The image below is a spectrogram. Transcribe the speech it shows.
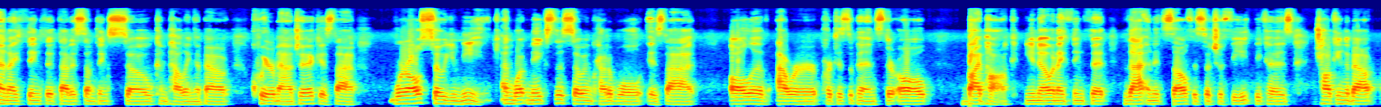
And I think that that is something so compelling about queer magic is that we're all so unique. And what makes this so incredible is that all of our participants, they're all BIPOC, you know, and I think that that in itself is such a feat because talking about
